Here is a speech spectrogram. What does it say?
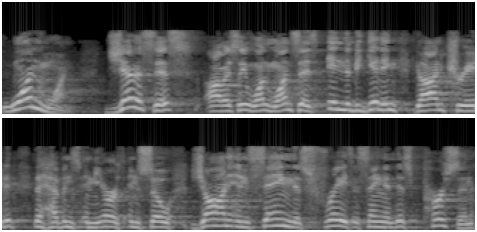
1 1. Genesis, obviously, 1 1 says, In the beginning, God created the heavens and the earth. And so, John, in saying this phrase, is saying that this person,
